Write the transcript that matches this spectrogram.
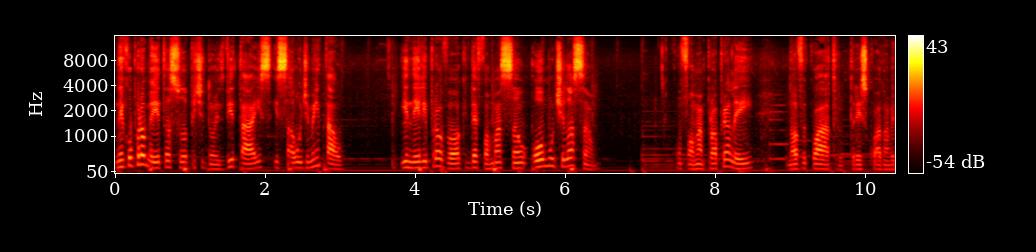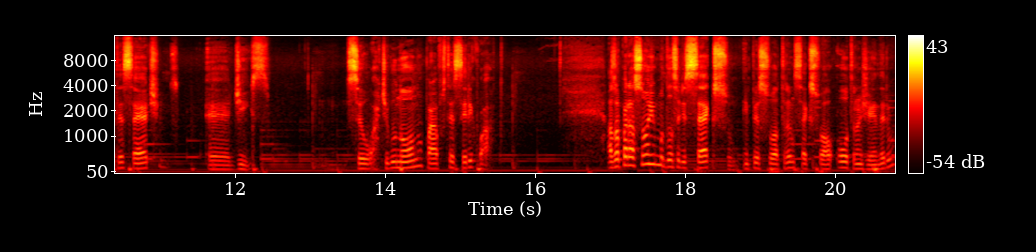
nem comprometa suas aptidões vitais e saúde mental, e nele provoque deformação ou mutilação, conforme a própria lei 943497 é, diz, seu artigo 9, parágrafos 3 e 4. As operações de mudança de sexo em pessoa transexual ou transgênero,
